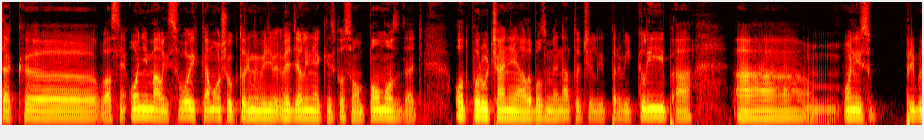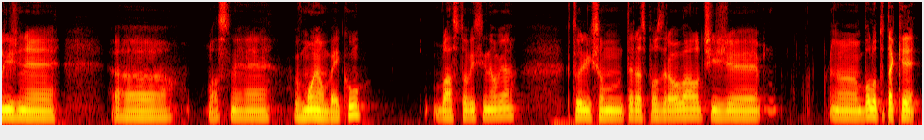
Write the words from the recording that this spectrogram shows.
tak uh, vlastne oni mali svojich kamošov, ktorí mi vedeli nejakým spôsobom pomôcť, dať odporúčanie, alebo sme natočili prvý klip a, a um, oni sú približne uh, vlastne v mojom veku, Vlastovi synovia, ktorých som teraz pozdravoval, čiže uh, bolo to také,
